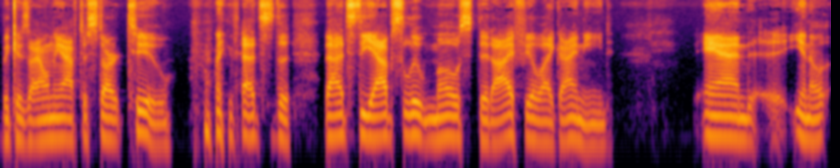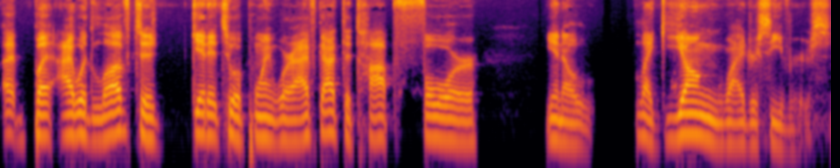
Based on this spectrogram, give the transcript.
because I only have to start two, like that's the that's the absolute most that I feel like I need. And eh, you know, uh, but I would love to get it to a point where I've got the top 4, you know, like young wide receivers.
